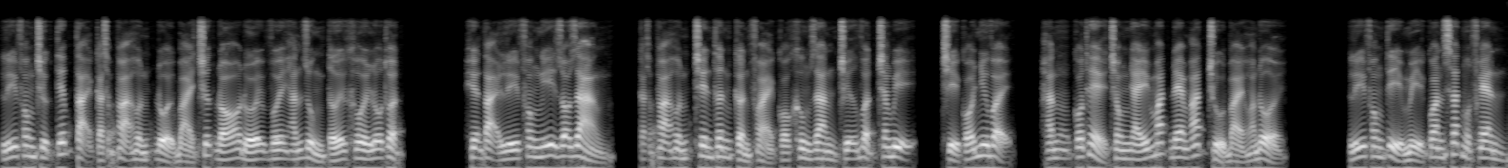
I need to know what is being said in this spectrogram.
Lý Phong trực tiếp tại cả sắp hồn đổi bài trước đó đối với hắn dùng tới khôi lỗ thuật. Hiện tại Lý Phong nghĩ rõ ràng, Cắt sắp hơn trên thân cần phải có không gian chữ vật trang bị, chỉ có như vậy, hắn có thể trong nháy mắt đem át chủ bài hoán đổi. Lý Phong tỉ mỉ quan sát một phen,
